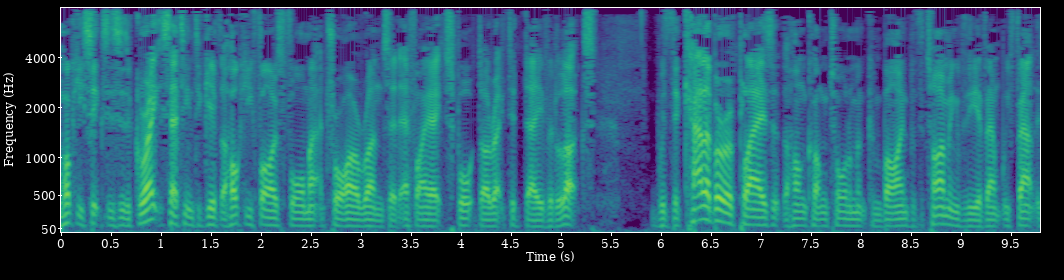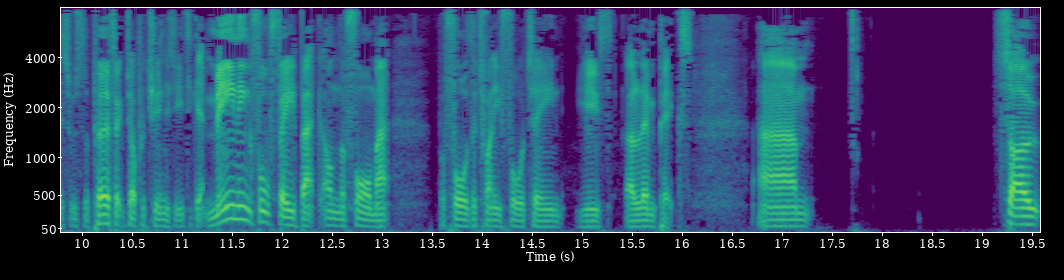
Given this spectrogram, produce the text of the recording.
Hockey Sixes is a great setting to give the Hockey Fives format a trial run, said FIH Sport Director David Luckes. With the calibre of players at the Hong Kong tournament combined with the timing of the event, we felt this was the perfect opportunity to get meaningful feedback on the format before the 2014 Youth Olympics. Um, so,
